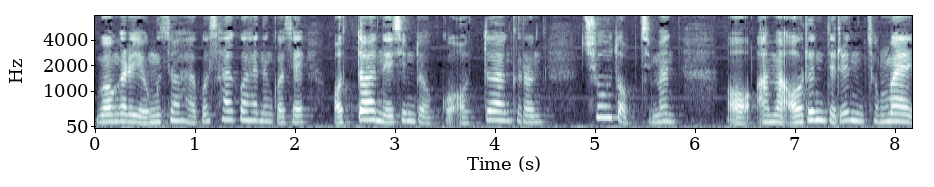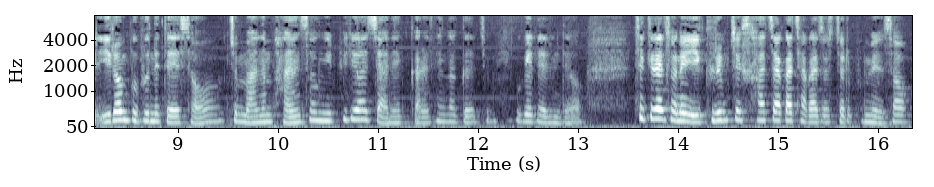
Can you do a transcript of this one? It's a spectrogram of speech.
무언가를 용서하고 사과하는 것에 어떠한 의심도 없고 어떠한 그런 추호도 없지만 어, 아마 어른들은 정말 이런 부분에 대해서 좀 많은 반성이 필요하지 않을까라는 생각을 좀 해보게 되는데요. 특히나 저는 이 그림책 사자가 작아졌어를 보면서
